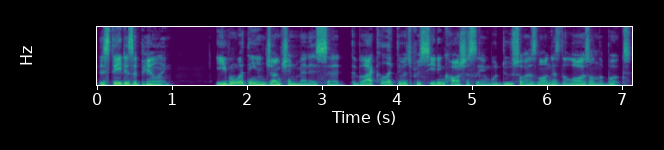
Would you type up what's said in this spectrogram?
The state is appealing. Even with the injunction, Menes said, the Black Collective is proceeding cautiously and will do so as long as the law is on the books.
